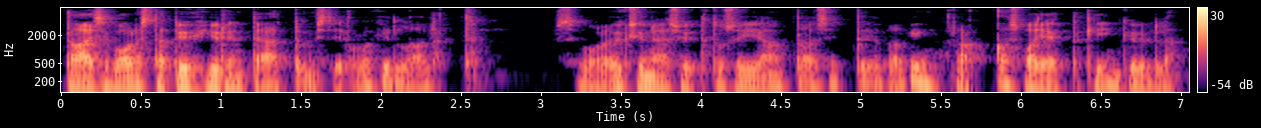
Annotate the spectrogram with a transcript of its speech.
tai se voi olla sitä tyhjyyden täyttämistä jollakin lailla. Se voi olla yksinäisyyttä tosiaan, tai sitten jotakin rakkausvajettakin kyllä.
